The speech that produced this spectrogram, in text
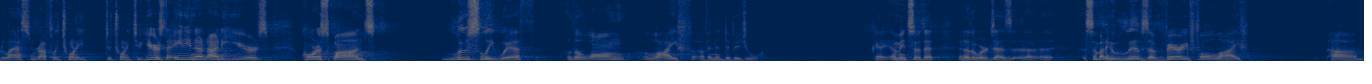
lasting roughly 20 to 22 years. The 80 to 90 years corresponds loosely with the long life of an individual. Okay, I mean, so that, in other words, as uh, somebody who lives a very full life, um,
